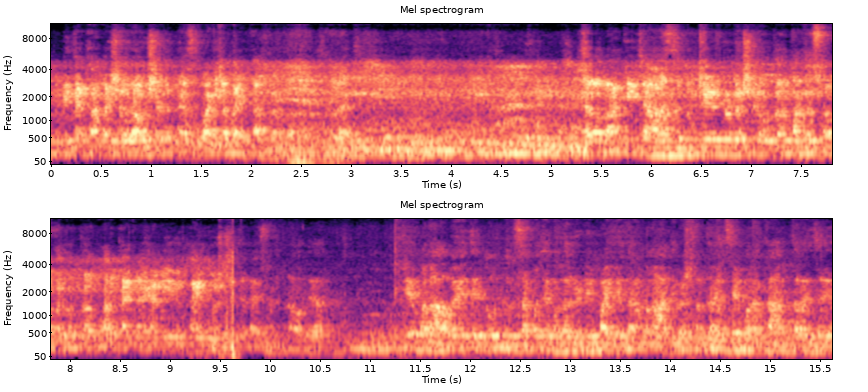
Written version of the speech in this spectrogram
तुम्ही त्या कामाशिवाय राहू शकत नाही असं वाटलं पाहिजे काम चला बाकीच्या आज तुमचे इंट्रोडक्शन होतं माझं स्वागत होतं. फार काय नाही आणि काही गोष्टीच्या काही सूचना होत्या. जे मला हवं आहे ते दोन दिवसामध्ये मला रेडी पाहिजे कारण मला अधिवेशनात जायचंय मला काम करायचंय.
